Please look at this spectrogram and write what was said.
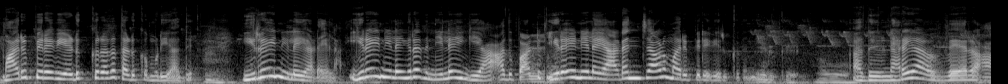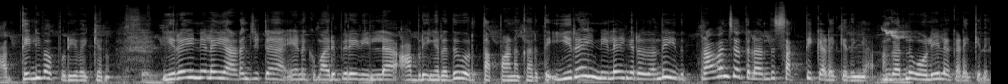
மறுபிறவி எடுக்கிறத தடுக்க முடியாது. இறைநிலை அடையலாம். இறைநிலைங்கிறது நிலைங்கயா அது பாட்டு இறைநிலை அடைஞ்சாலும் மறுபிறவி இருக்குதுங்க. அது நிறையா வேற தெளிவாக புரிய வைக்கணும். இறைநிலை அடைஞ்சிட்டேன் எனக்கு மறுபிறவி இல்லை அப்படிங்கிறது ஒரு தப்பான கருத்து. இறைநிலைங்கிறது வந்து இது பிரபஞ்சத்தில் இருந்து சக்தி கிடைக்குதுங்க. அங்கேருந்து ஒளியில் கிடைக்குது.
